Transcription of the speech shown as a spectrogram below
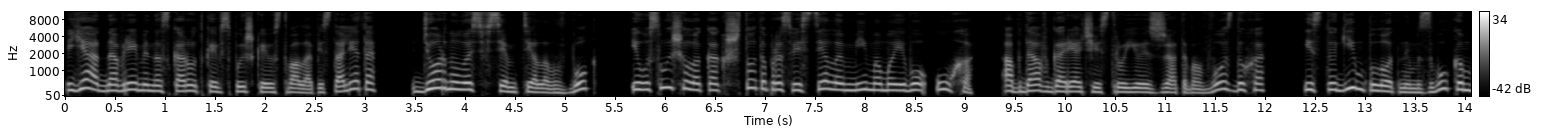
я одновременно с короткой вспышкой у ствола пистолета дернулась всем телом в бок и услышала, как что-то просвистело мимо моего уха, обдав горячей струей сжатого воздуха и с тугим плотным звуком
